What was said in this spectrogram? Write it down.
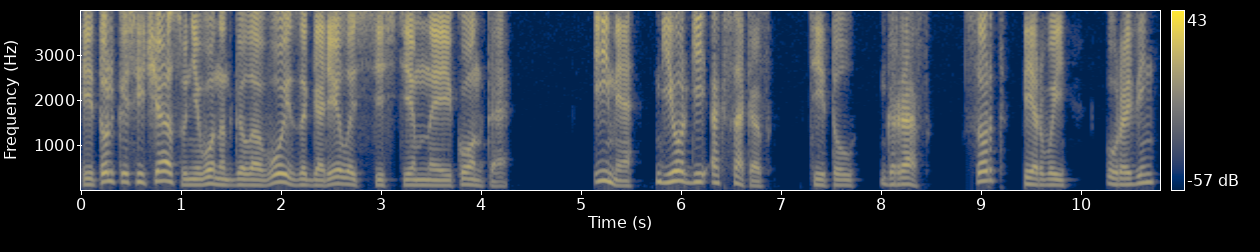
и только сейчас у него над головой загорелась системная иконка. Имя – Георгий Аксаков. Титул – граф. Сорт – первый. Уровень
